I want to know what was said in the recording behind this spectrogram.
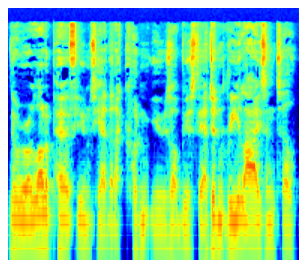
there were a lot of perfumes here that I couldn't use. Obviously, I didn't realize until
